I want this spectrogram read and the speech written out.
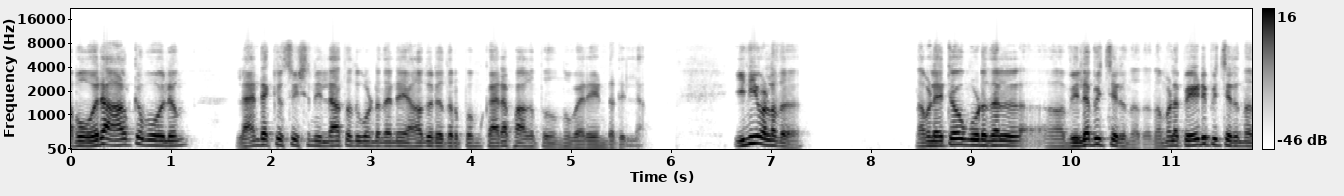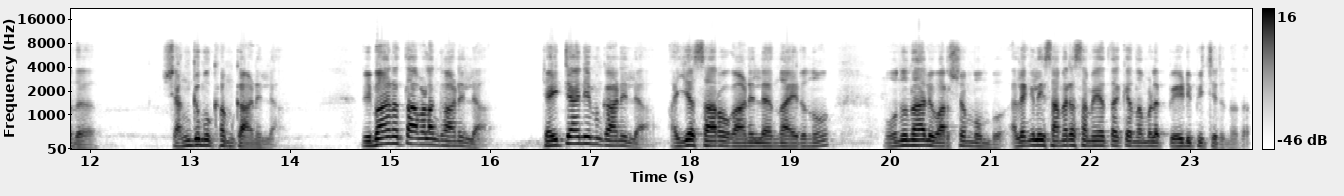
അപ്പോൾ ഒരാൾക്ക് പോലും ലാൻഡ് അക്വിസിഷൻ ഇല്ലാത്തതുകൊണ്ട് തന്നെ യാതൊരു എതിർപ്പും കരഭാഗത്തു നിന്നും വരേണ്ടതില്ല. ഇനിയുള്ളത് നമ്മൾ ഏറ്റവും കൂടുതൽ വിലപിച്ചിരുന്നത് നമ്മളെ പേടിപ്പിച്ചിരുന്നത് ശംഖുമുഖം കാണില്ല വിമാനത്താവളം കാണില്ല ടൈറ്റാനിയം കാണില്ല ഐ എസ് ആർ കാണില്ല എന്നായിരുന്നു മൂന്ന് നാല് വർഷം മുമ്പ് അല്ലെങ്കിൽ ഈ സമരസമയത്തൊക്കെ നമ്മളെ പേടിപ്പിച്ചിരുന്നത്.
